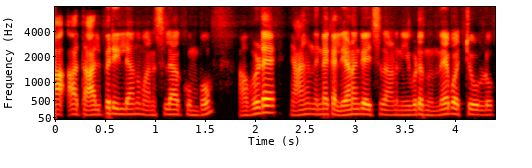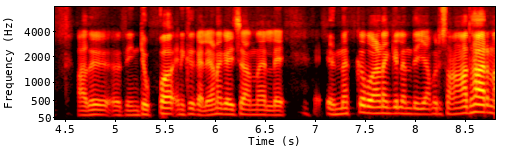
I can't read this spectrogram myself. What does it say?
ആ താല്പര്യമില്ല എന്ന് മനസ്സിലാക്കുമ്പോൾ അവിടെ ഞാൻ നിന്നെ കല്യാണം കഴിച്ചതാണ്. നീ ഇവിടെ നിന്നേ പറ്റുള്ളൂ. അത് നിന്റെ ഉപ്പ എനിക്ക് കല്യാണം കഴിച്ചു എന്നൊക്കെ വേണമെങ്കിൽ എന്ത് ചെയ്യാം? ഒരു സാധാരണ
